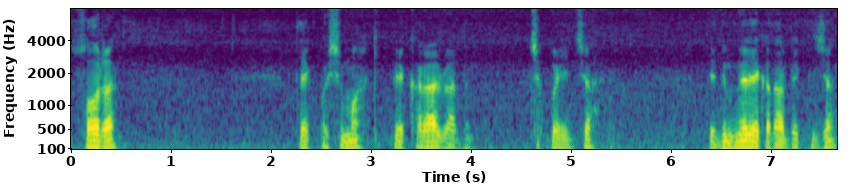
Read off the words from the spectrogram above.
Sonra tek başıma gitmeye karar verdim. Çıkmayınca. Dedim nereye kadar bekleyeceğim?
